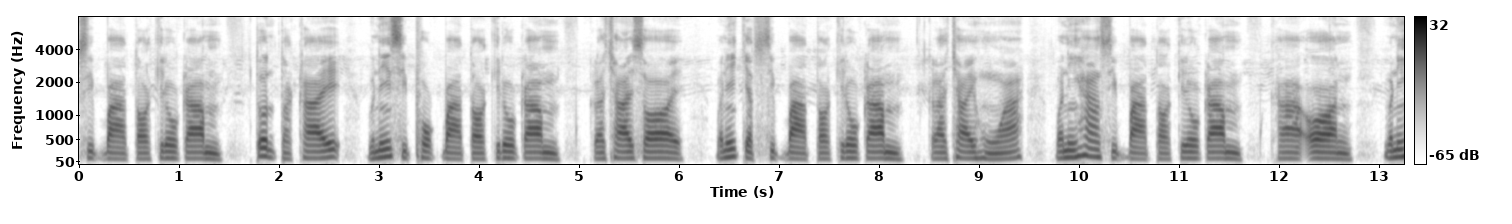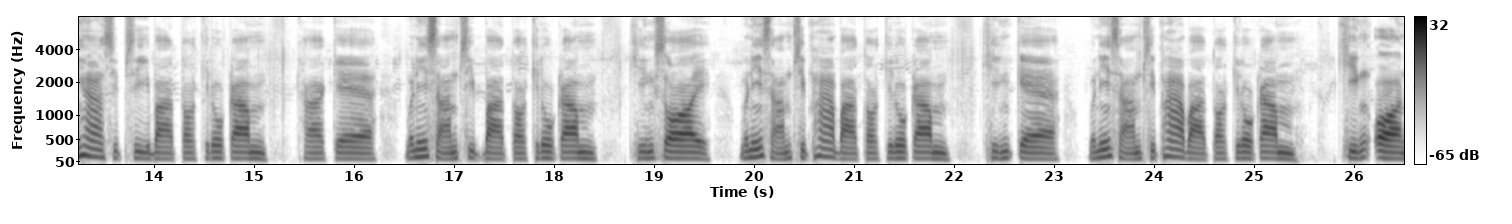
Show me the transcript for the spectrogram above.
60 บาทต่อกิโลกรัม ต้นตะไคร้ วันนี้ 16 บาทต่อกิโลกรัม กระชายซอย วันนี้ 70 บาทต่อกิโลกรัม กระชายหัว วันนี้ 50 บาทต่อกิโลกรัม คาอ่อน วันนี้ 54 บาทต่อกิโลกรัม คาแก่ วันนี้ 30 บาทต่อกิโลกรัม ขิงซอย วันนี้ 35 บาทต่อกิโลกรัม ขิงแก่ วันนี้ 35 บาทต่อกิโลกรัม ขิงอ่อน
